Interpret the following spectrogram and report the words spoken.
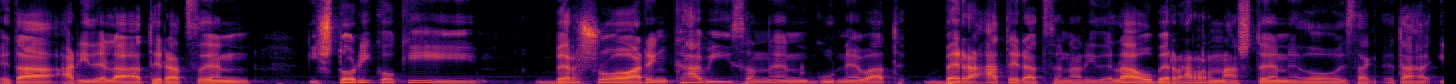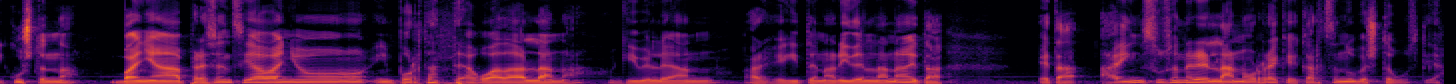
eta ari dela ateratzen historikoki bersoaren kabi izan den gune bat berra ateratzen ari dela, o berrarnasten edo ezak, eta ikusten da. Baina presentzia baino importanteagoa da lana, gibelean egiten ari den lana, eta eta hain zuzen ere lan horrek ekartzen du beste guztia.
